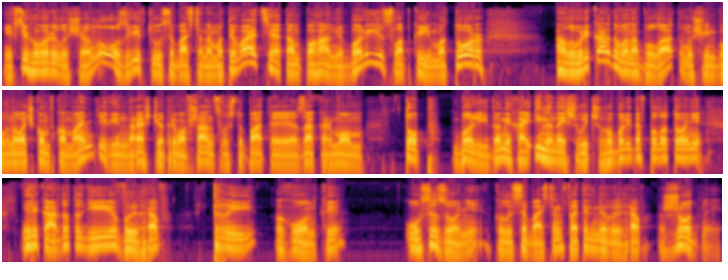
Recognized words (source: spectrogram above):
І всі говорили, що ну звідки у Себастьяна мотивація, там поганий болід, слабкий мотор. Але у Рікардо вона була, тому що він був новачком в команді. Він нарешті отримав шанс виступати за кермом топ-боліда, нехай і не найшвидшого боліда в полотоні. І Рікардо тоді виграв три гонки у сезоні, коли Себастьян Фетель не виграв жодної.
